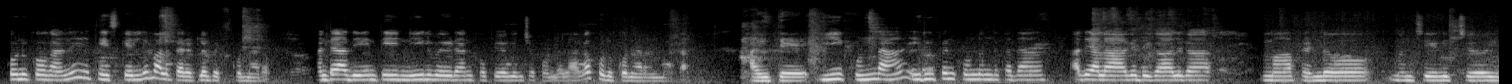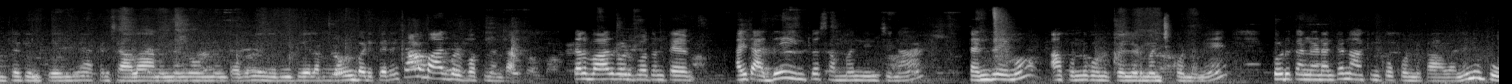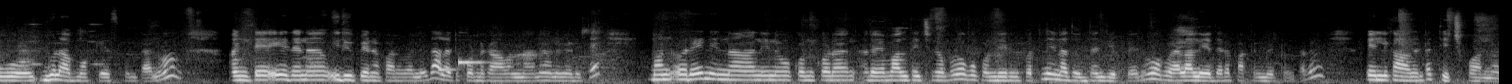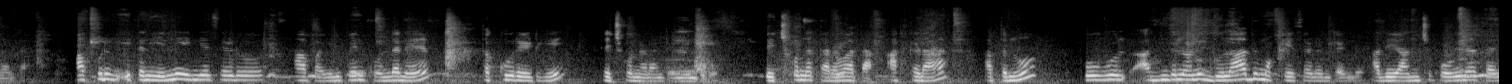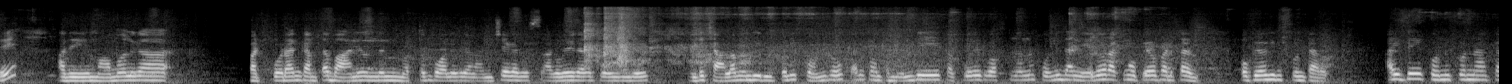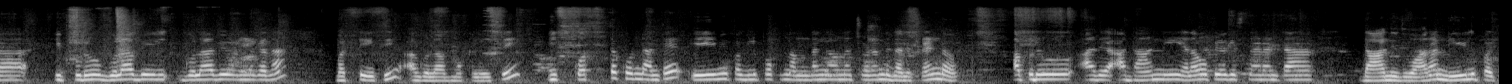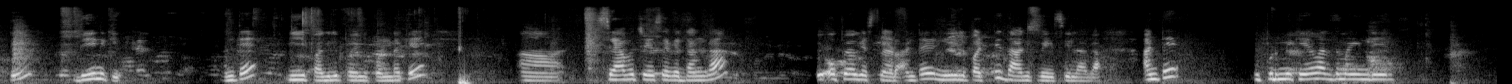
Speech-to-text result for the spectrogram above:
కొనుక్కోగానే తీసుకెళ్ళి వాళ్ళ పెరట్లో పెట్టుకున్నారు. అంటే అదేంటి? నీళ్ళు వేయడానికి ఉపయోగించే కుండలాగా కొనుక్కున్నారనమాట అయితే ఈ కుండ ఇరిగిపోయిన కుండ ఉంది కదా అది అలాగే దిగాలుగా మా ఫ్రెండ్ మంచి నిచ్చు ఇంట్లోకి వెళ్ళిపోయింది. అక్కడ చాలా ఆనందంగా ఉండి ఉంటుంది నేను ఇరిగిపోయేలా పడిపోయాను. చాలా బాధపడిపోతుందంట. చాలా బాధపడిపోతుంటే అయితే అదే ఇంట్లో సంబంధించిన తండ్రి ఏమో ఆ కొండ కొనుక్కు వెళ్ళాడు మంచి కొండనే. కొడుకు అన్నాడంటే నాకు ఇంకో కొండ కావాలి. నేను పువ్వు గులాబీ మొక్క వేసుకుంటాను. అంటే ఏదైనా ఇరిగిపోయినా పర్వాలేదు అలాంటి కొండ కావాలి నాన్న అని అడిగితే మొన్న ఒరే నిన్న నేను కొనుక్కోవడానికి అదే వాళ్ళు తెచ్చినప్పుడు ఒక కొండ ఇరిగిపోతే నేను అది వద్దని చెప్పాను. ఒకవేళ వాళ్ళు ఏదైనా పక్కన పెట్టుంటారు. వెళ్ళి కావాలంటే తెచ్చుకో అన్నాడంట. అప్పుడు ఇతను వెళ్ళి ఏం చేశాడు? ఆ పగిలిపోయిన కొండనే తక్కువ రేటుకి తెచ్చుకున్నాడంట ఇంటికి. తెచ్చుకున్న తర్వాత అక్కడ అతను పువ్వులు అందులోని గులాబీ మొక్క వేసాడంటండి అది అంచు పోయినా సరే అది మామూలుగా పట్టుకోవడానికి అంతా బాగానే ఉందని మొత్తం పోలేదు కదా. మంచిగా కదా. సగమే కదా పోయింది. అంటే చాలామంది మంది కొనరు. కానీ కొంతమంది తక్కువ రేటుకి వస్తుందన్న కొని దాన్ని ఏదో రకంగా ఉపయోగపడతారు. ఉపయోగించుకుంటారు. అయితే కొనుక్కున్నాక ఇప్పుడు గులాబీ గులాబీ ఉంది కదా. మట్టి వేసి ఆ గులాబీ మొక్కలు వేసి ఈ కొత్త కొండ అంటే ఏమీ పగిలిపోకుండా అందంగా ఉన్న చూడండి దాని ఫ్రెండ్. అప్పుడు అది ఆ దాన్ని ఎలా ఉపయోగిస్తున్నాడంట? దాని ద్వారా నీళ్ళు పట్టి దీనికి అంటే ఈ పగిలిపోయిన కొండకి సేవ చేసే విధంగా ఉపయోగిస్తున్నాడు. అంటే నీళ్ళు పట్టి దానికి వేసేలాగా. అంటే ఇప్పుడు మీకు ఏం అర్థమైంది?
